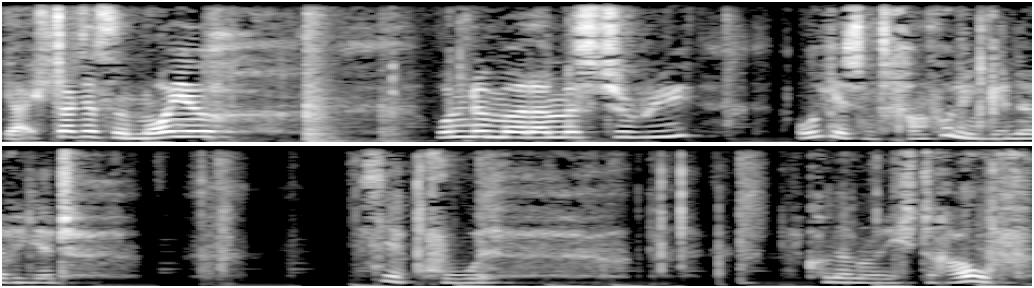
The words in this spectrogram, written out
Ja, ich starte jetzt eine neue Runde Murder Mystery. Oh, hier ist ein Trampolin generiert. Sehr cool. Komme da noch nicht drauf.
